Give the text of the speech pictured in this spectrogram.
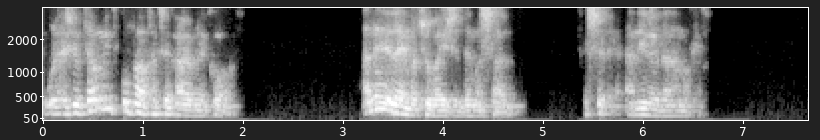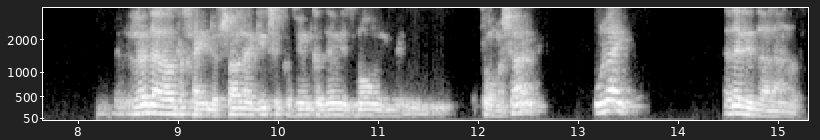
אולי יש יותר מתקופה אחת שחיו בני קורח. אני לא יודע אם התשובה היא שזה משל. אני לא יודע לענות לך. לא יודע לענות לך אם אפשר להגיד שכותבים כזה מזמור בתור משל, אולי. לא יודע לענות.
